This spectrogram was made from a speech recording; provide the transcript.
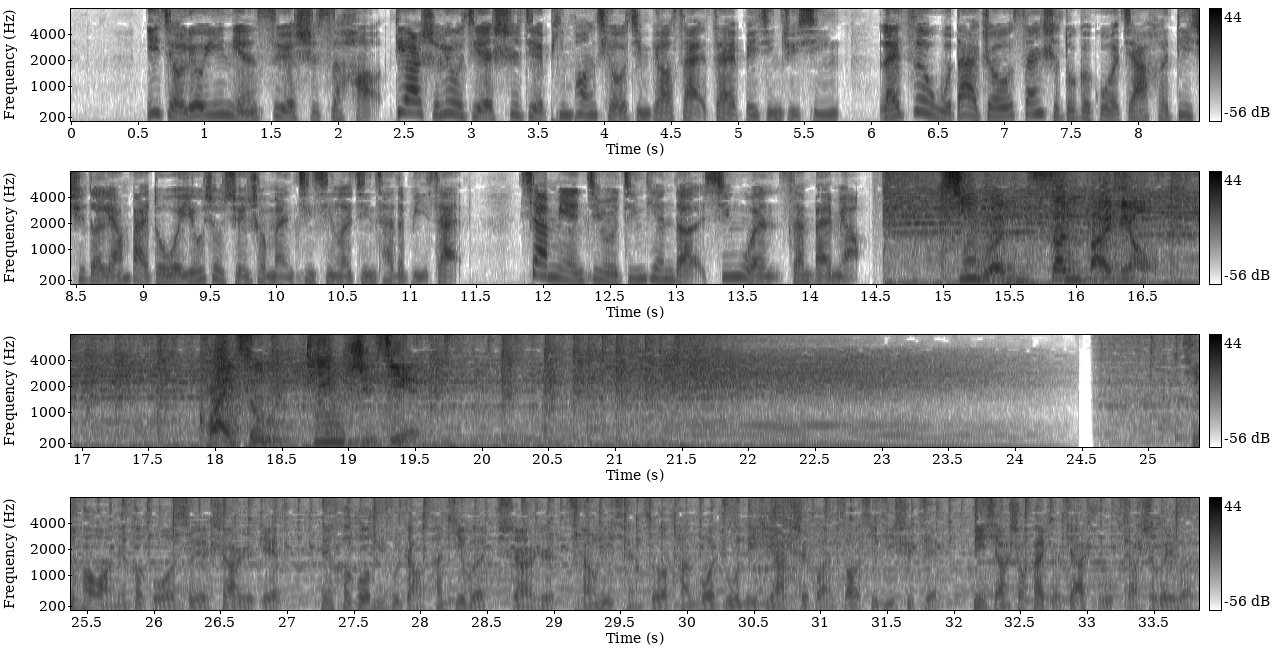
一九六一年四月十四号，第二十六届世界乒乓球锦标赛在北京举行。来自五大洲三十多个国家和地区的两百多位优秀选手们进行了精彩的比赛。下面进入今天的新闻三百秒。新闻三百秒，快速听世界。新华网联合国四月十二日电，联合国秘书长潘基文十二日强力谴责韩国驻利比亚使馆遭袭击事件，并向受害者家属表示慰问。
